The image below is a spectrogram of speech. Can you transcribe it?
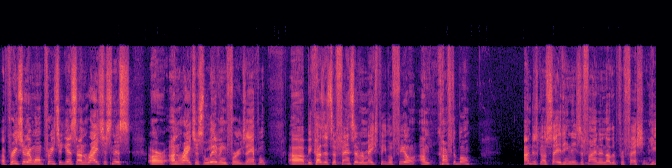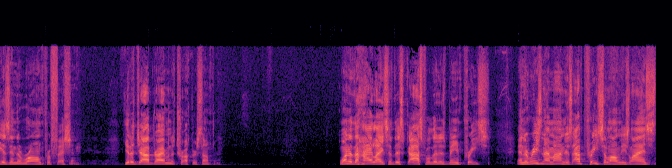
A preacher that won't preach against unrighteousness or unrighteous living, for example, uh, because it's offensive or makes people feel uncomfortable, I'm just going to say it, he needs to find another profession. He is in the wrong profession. Get a job driving a truck or something. One of the highlights of this gospel that is being preached, and the reason I'm on this, I've preached along these lines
